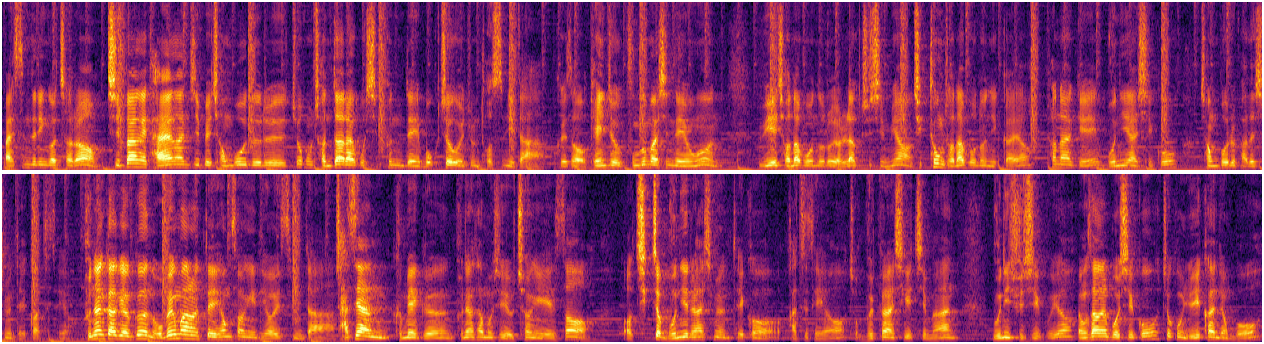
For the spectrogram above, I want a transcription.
말씀드린 것처럼 지방의 다양한 집의 정보들을 조금 전달하고 싶은데 목적을 좀 뒀습니다. 그래서 개인적으로 궁금하신 내용은 위에 전화번호로 연락 주시면 직통 전화번호니까요. 편하게 문의하시고 정보를 받으시면 될 것 같으세요. 분양 가격은 500만 원대 형성이 되어 있습니다. 자세한 금액은 분양 사무실 요청에 의해서 어, 직접 문의를 하시면 될 것 같으세요. 좀 불편하시겠지만 문의 주시고요. 영상을 보시고 조금 유익한 정보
